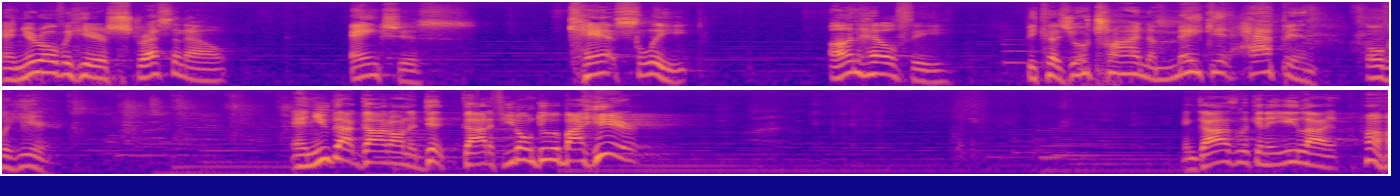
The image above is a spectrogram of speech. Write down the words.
And you're over here stressing out, anxious, can't sleep, unhealthy, because you're trying to make it happen over here. And you got God on a dick. God, if you don't do it by here, And God's looking at you like, huh.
